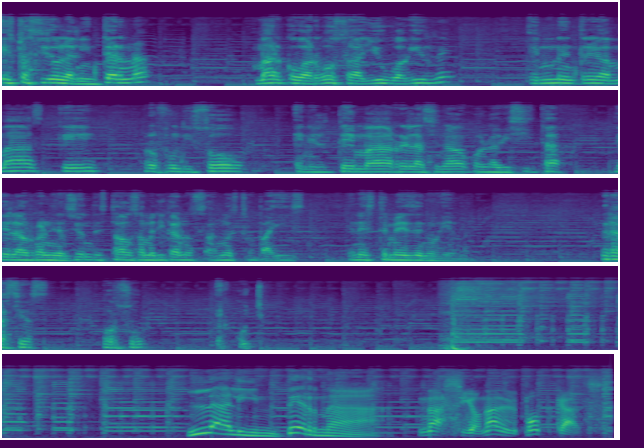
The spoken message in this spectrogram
Esto ha sido La Linterna, Marco Barbosa y Hugo Aguirre, en una entrega más que profundizó en el tema relacionado con la visita de la Organización de Estados Americanos a nuestro país en este mes de noviembre. Gracias por su escucha. La linterna. Nacional Podcast.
